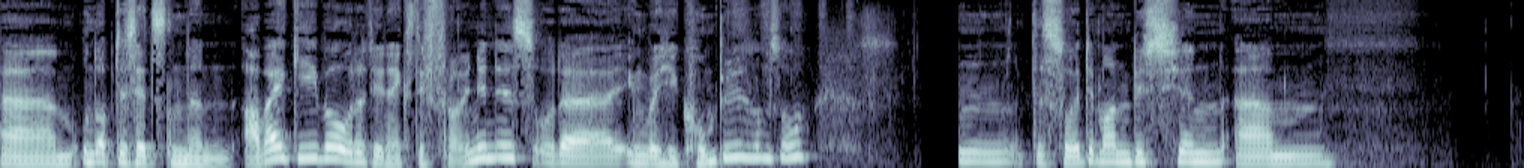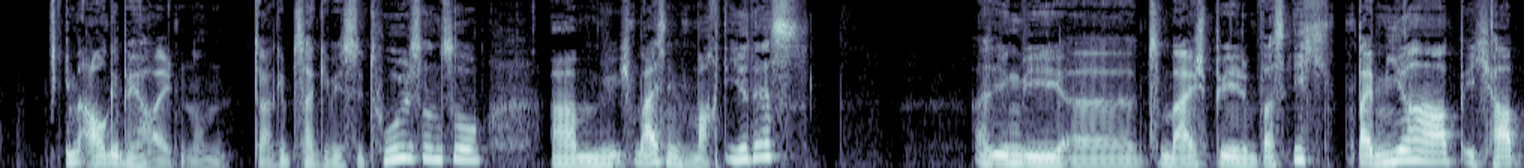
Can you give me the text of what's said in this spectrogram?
Ähm, und ob das jetzt ein Arbeitgeber oder die nächste Freundin ist oder irgendwelche Kumpels und so, mm, das sollte man ein bisschen ähm, im Auge behalten. Und da gibt es halt gewisse Tools und so. Ähm, ich weiß nicht, macht ihr das? Also irgendwie äh, zum Beispiel, was ich bei mir habe, ich habe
